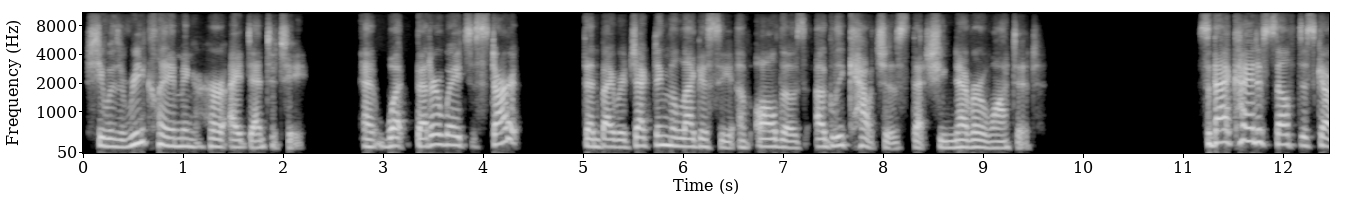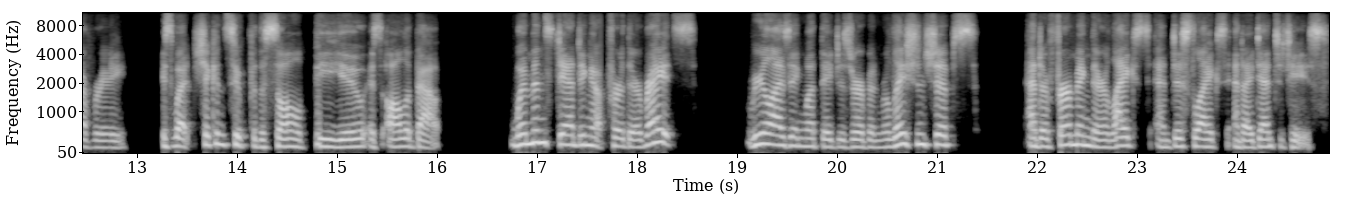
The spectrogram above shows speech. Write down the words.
She was reclaiming her identity. And what better way to start than by rejecting the legacy of all those ugly couches that she never wanted? So, that kind of self discovery is what Chicken Soup for the Soul Be You is all about. Women standing up for their rights, realizing what they deserve in relationships, and affirming their likes and dislikes and identities.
